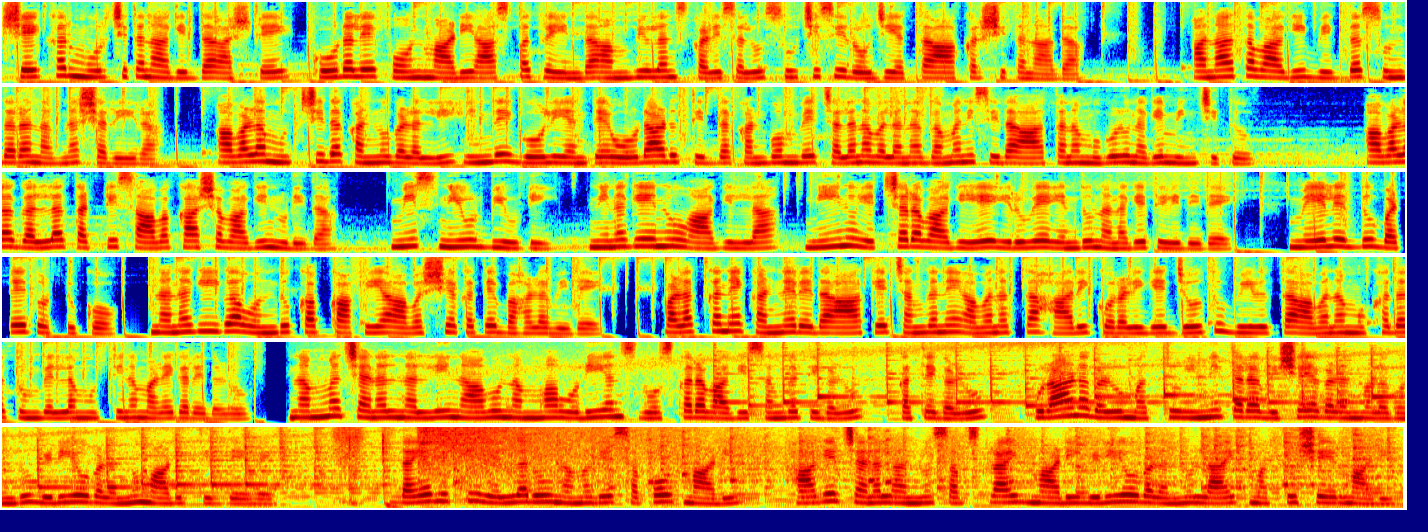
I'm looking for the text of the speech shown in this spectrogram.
ಶೇಖರ್ ಮೂರ್ಛಿತನಾಗಿದ್ದ ಅಷ್ಟೇ, ಕೂಡಲೇ ಫೋನ್ ಮಾಡಿ ಆಸ್ಪತ್ರೆಯಿಂದ ಆಂಬ್ಯುಲೆನ್ಸ್ ಕಳಿಸಲು ಸೂಚಿಸಿ ರೋಜಿಯತ್ತ ಆಕರ್ಷಿತನಾದ. ಅನಾಥವಾಗಿ ಬಿದ್ದ ಸುಂದರ ನಗ್ನ ಶರೀರ. ಅವಳ ಮುಚ್ಚಿದ ಕಣ್ಣುಗಳಲ್ಲಿ ಹಿಂದೆ ಗೋಲಿಯಂತೆ ಓಡಾಡುತ್ತಿದ್ದ ಕಣ್ಬೊಂಬೆ ಚಲನವಲನ ಗಮನಿಸಿದ ಆತನ ಮುಗುಳುನಗೆ ಮಿಂಚಿತು. ಅವಳ ಗಲ್ಲ ತಟ್ಟಿ ಸಾವಕಾಶವಾಗಿ ನುಡಿದ. ಮಿಸ್ ನ್ಯೂಡ್ ಬ್ಯೂಟಿ, ನಿನಗೇನೂ ಆಗಿಲ್ಲ, ನೀನು ಎಚ್ಚರವಾಗಿಯೇ ಇರುವೆ ಎಂದು ನನಗೆ ತಿಳಿದಿದೆ. ಮೇಲೆದ್ದು ಬಟ್ಟೆ ತೊಟ್ಟುಕೋ, ನನಗೀಗ ಒಂದು ಕಪ್ ಕಾಫಿಯ ಅವಶ್ಯಕತೆ ಬಹಳವಿದೆ. ಪಳಕ್ಕನೆ ಕಣ್ಣೆರೆದ ಆಕೆ ಚಂಗನೆ ಅವನತ್ತ ಹಾರಿ ಕೊರಳಿಗೆ ಜೋತು ಬೀಳುತ್ತಾ ಅವನ ಮುಖದ ತುಂಬೆಲ್ಲ ಮುತ್ತಿನ ಮಳೆಗರೆದಳು. ನಮ್ಮ ಚಾನೆಲ್ನಲ್ಲಿ ನಾವು ನಮ್ಮ ಒಡಿಯನ್ಸ್ಗೋಸ್ಕರವಾಗಿ ಸಂಗತಿಗಳು ಕಥೆಗಳು ಪುರಾಣಗಳು ಮತ್ತು ಇನ್ನಿತರ ವಿಷಯಗಳನ್ನೊಳಗೊಂಡು ವಿಡಿಯೋಗಳನ್ನು ಮಾಡುತ್ತಿದ್ದೇವೆ. ದಯವಿಟ್ಟು ಎಲ್ಲರೂ ನಮಗೆ ಸಪೋರ್ಟ್ ಮಾಡಿ, ಹಾಗೆ ಚಾನೆಲ್ ಅನ್ನು ಸಬ್ಸ್ಕ್ರೈಬ್ ಮಾಡಿ, ವಿಡಿಯೋಗಳನ್ನು ಲೈಕ್ ಮತ್ತು ಶೇರ್ ಮಾಡಿ.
